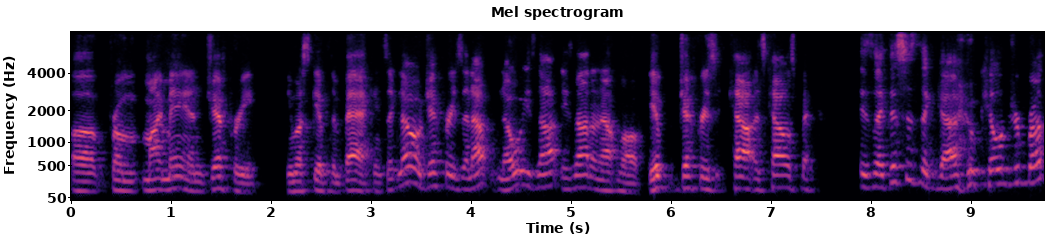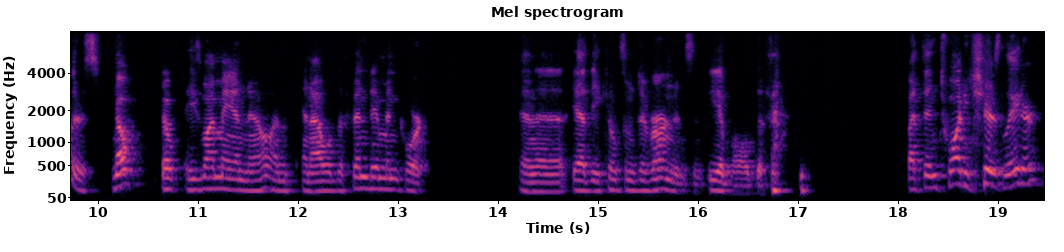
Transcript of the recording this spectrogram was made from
uh, from my man Geoffrey. You must give them back. And it's like, no, Geoffrey's an out. No, he's not. He's not an outlaw. Give Geoffrey's cow his cows back. It's like this is the guy who killed your brothers. Nope, nope. He's my man now, and and I will defend him in court. And uh, yeah, they killed some Divernans and Theobald. But then 20 years later,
